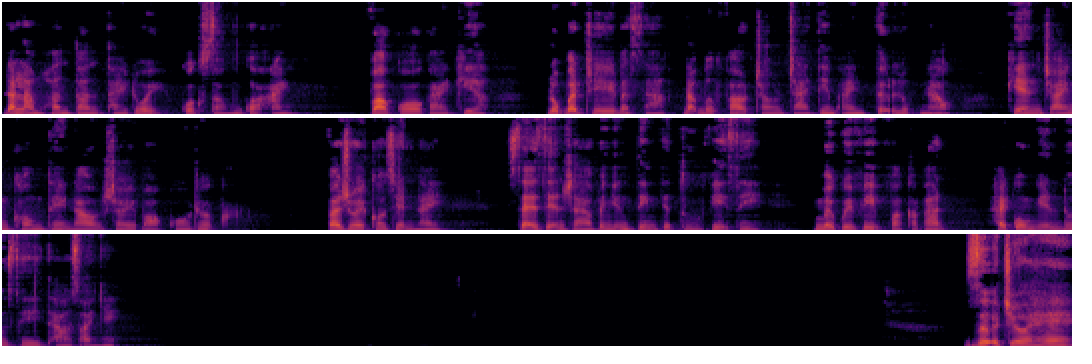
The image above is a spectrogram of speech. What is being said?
đã làm hoàn toàn thay đổi cuộc sống của anh. Và cô gái kia Lúc bất trí bất giác đã bước vào trong trái tim anh từ lúc nào, khiến cho anh không thể nào rời bỏ cô được. Và rồi câu chuyện này sẽ diễn ra với những tình tiết thú vị gì? Mời quý vị và các bạn hãy cùng Nghiện Lucy theo dõi nhé. Giữa trưa hè,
